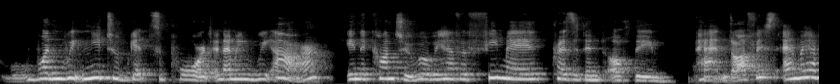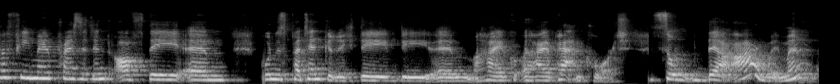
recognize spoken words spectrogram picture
when we need to get support. And I mean, we are in a country where we have a female president of the patent office and we have a female president of the um, Bundespatentgericht, the, the um, higher, higher patent court. So there are women,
